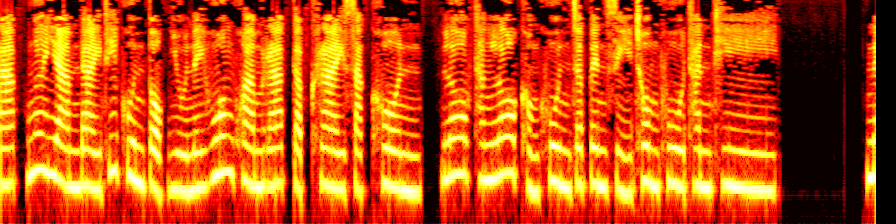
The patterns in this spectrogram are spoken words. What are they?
รักเมื่อยามใดที่คุณตกอยู่ในห่วงความรักกับใครสักคนโลกทั้งโลกของคุณจะเป็นสีชมพูทันที ใน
